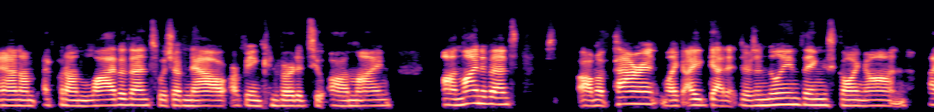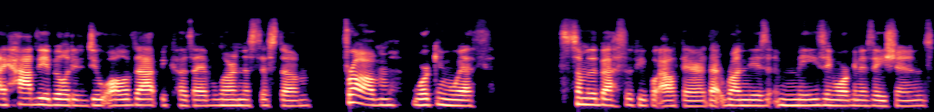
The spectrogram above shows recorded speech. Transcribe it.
And I put on live events, which have now are being converted to online online events. I'm a parent, like I get it. There's a million things going on. I have the ability to do all of that because I have learned the system from working with some of the best of the people out there that run these amazing organizations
